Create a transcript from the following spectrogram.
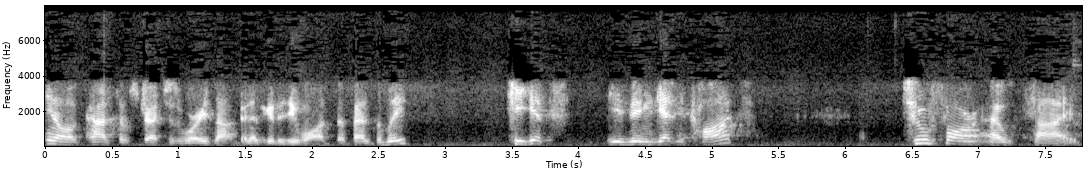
you know, had some stretches where he's not been as good as he wants defensively, he gets, he's been getting caught too far outside.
